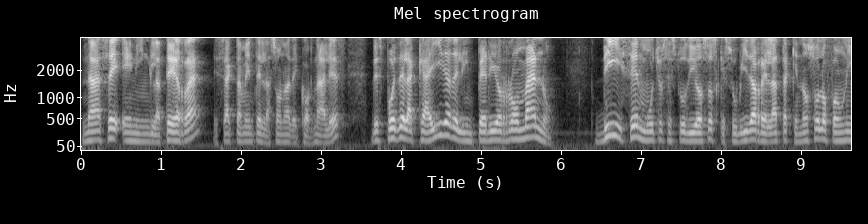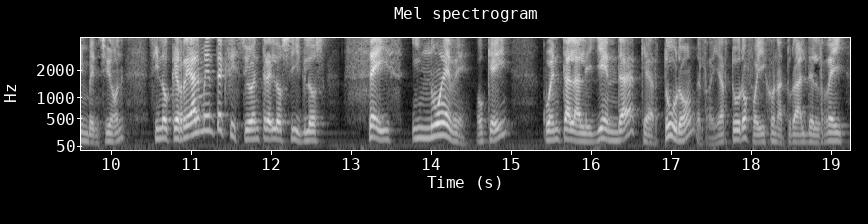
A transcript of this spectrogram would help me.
nace en Inglaterra, exactamente en la zona de Cornales, después de la caída del Imperio Romano. Dicen muchos estudiosos que su vida relata que no solo fue una invención, sino que realmente existió entre los siglos 6 y 9, ¿ok? Cuenta la leyenda que Arturo, el rey Arturo, fue hijo natural del rey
